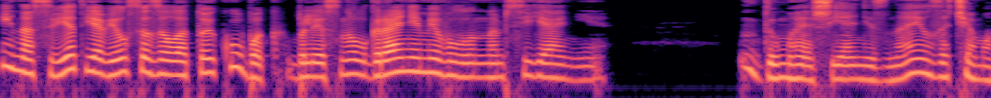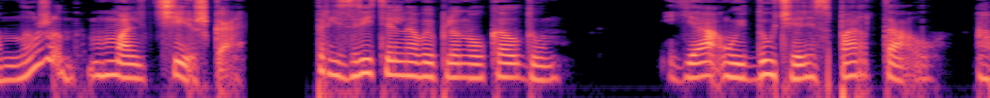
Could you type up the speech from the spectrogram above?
и на свет явился золотой кубок, блеснул гранями в лунном сиянии. «Думаешь, я не знаю, зачем он нужен, мальчишка?» Презрительно выплюнул колдун. «Я уйду через портал, а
